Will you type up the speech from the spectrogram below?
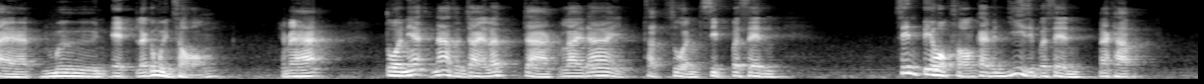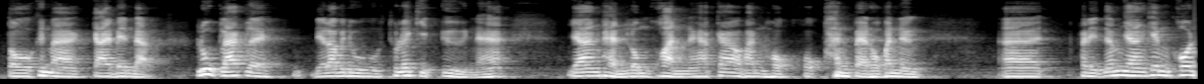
9,800 11,000แล้วก็ 12,000 เห็นไหมฮะ ตัวเนี้ยน่าสนใจแล้วจากรายได้สัดส่วน 10%สิ้นปี 62 กลายเป็น 20%นะครับ โตขึ้นมากลายเป็นแบบลูกรักเลย เดี๋ยวเราไปดูธุรกิจอื่นนะฮะยางแผ่นลมควันนะครับ9,600 6,800 6,100อ่าผลิตน้ำยางเข้มข้น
